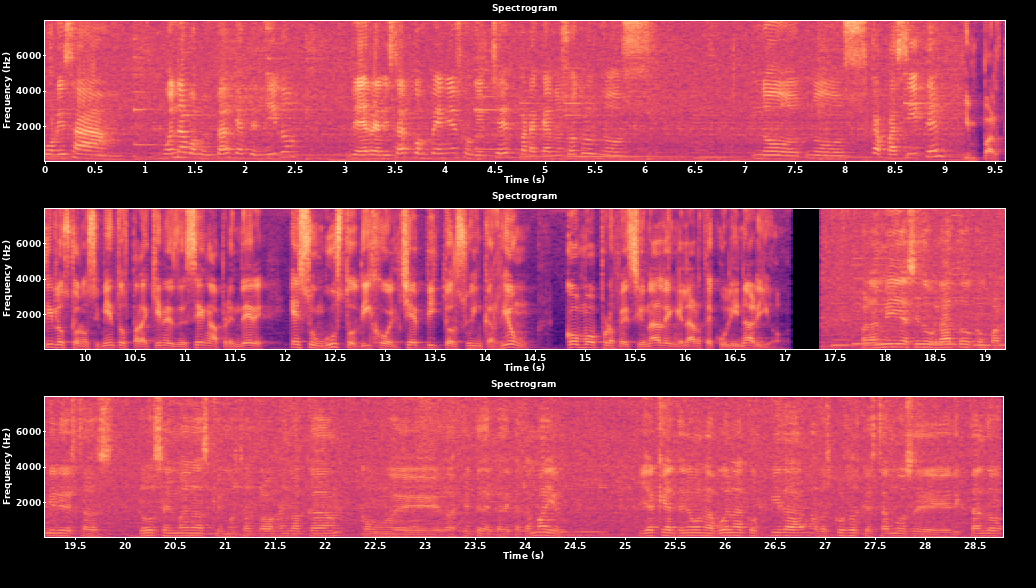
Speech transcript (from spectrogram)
por esa buena voluntad que ha tenido de realizar convenios con el CHET para que a nosotros nos, nos capaciten. Impartir los conocimientos para quienes desean aprender es un gusto, dijo el chef Víctor Swin Carrión, como profesional en el arte culinario. Para mí ha sido grato compartir estas dos semanas que hemos estado trabajando acá con eh, la gente de acá de Catamayo ya que han tenido una buena acogida a los cursos que estamos eh, dictando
